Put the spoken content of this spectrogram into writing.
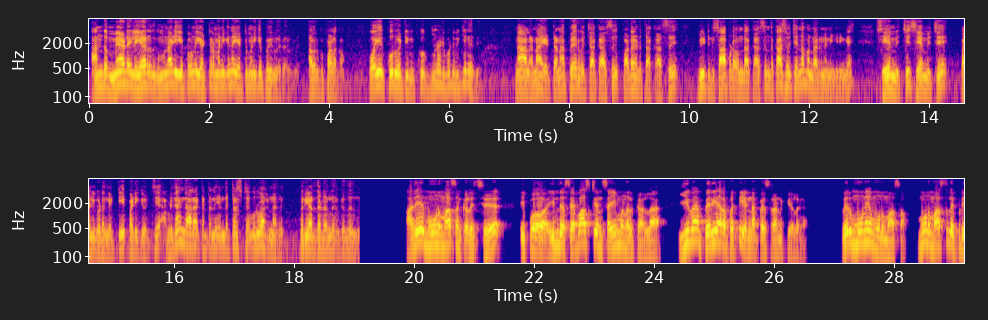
அந்த மேடையில் ஏறதுக்கு முன்னாடி எப்போன்னு எட்டரை மணிக்குன்னா எட்டு மணிக்கே போயிடுவார் அவர். அவருக்கு பழக்கம். போய் கூறு வெட்டி முன்னாடி போட்டு விற்கிறது நாலனா எட்டனா பேர் வச்சா காசு படம் எடுத்தா காசு வீட்டுக்கு சாப்பிட வந்தா காசு இந்த காசு வச்சு என்ன பண்ணாருன்னு நினைக்கிறீங்க? சேமிச்சு சேமிச்சு பள்ளிக்கூடம் கட்டி படிக்க வச்சு அப்படிதான் இந்த அறக்கட்டளை இந்த ட்ரஸ்ட்டை உருவாக்குனாரு. பெரியார் தடல்ல இருக்கிறது அதே. மூணு மாசம் கழிச்சு இப்போ இந்த செபாஸ்டியன் சைமன் இருக்கான்ல இவன் பெரியாரை பத்தி என்ன பேசுறான்னு கேளுங்க. வெறும் மூணே மூணு மாசம். மூணு மாசத்துல எப்படி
